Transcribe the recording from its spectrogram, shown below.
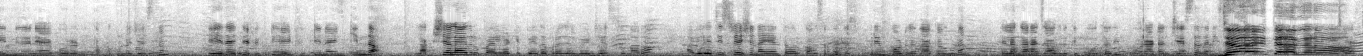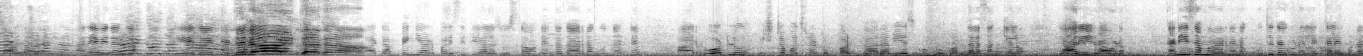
దీని మీద న్యాయ పోరాటం తప్పకుండా చేస్తాం. ఏదైతే ఫిఫ్టీ ఎయిట్ ఫిఫ్టీ నైన్ కింద లక్షలాది రూపాయలు కట్టి పేద ప్రజలు వెయిట్ చేస్తున్నారో అవి రిజిస్ట్రేషన్ అయ్యేంత వరకు అవసరమైతే సుప్రీంకోర్టుల దాకా కూడా తెలంగాణ జాగృతి పోతుంది పోరాటం చేస్తుందని అదేవిధంగా ఏదైతే ఆ డంపింగ్ యార్డ్ పరిస్థితి అలా చూస్తూ ఉంటే ఎంత దారుణంగా ఉందంటే ఆ రోడ్లు ఇష్టం వచ్చినట్టు ఖరాబ్ చేసుకుంటూ వందల సంఖ్యలో లారీలు రావడం కనీసం ఎవరినైనా గుద్దుతా కూడా లెక్క లేకుండా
